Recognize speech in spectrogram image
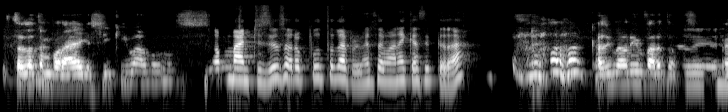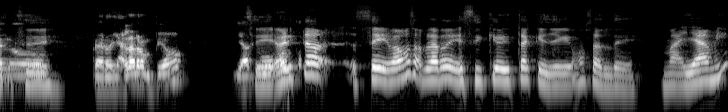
Esta es la temporada de que vamos. No manches, yo solo puntos la primera semana y casi te da. casi me da un infarto. pero, pero ya la rompió. Ya sí, ahorita, sí, vamos a hablar de que ahorita que lleguemos al de Miami.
